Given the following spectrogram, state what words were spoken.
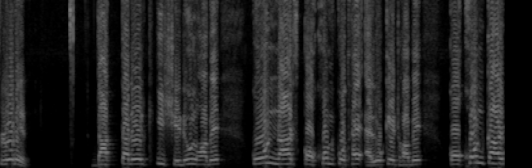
ফ্লোরের ডাক্তারের কি শিডিউল হবে কোন নার্স কখন কোথায় অ্যালোকেট হবে, কখন কার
